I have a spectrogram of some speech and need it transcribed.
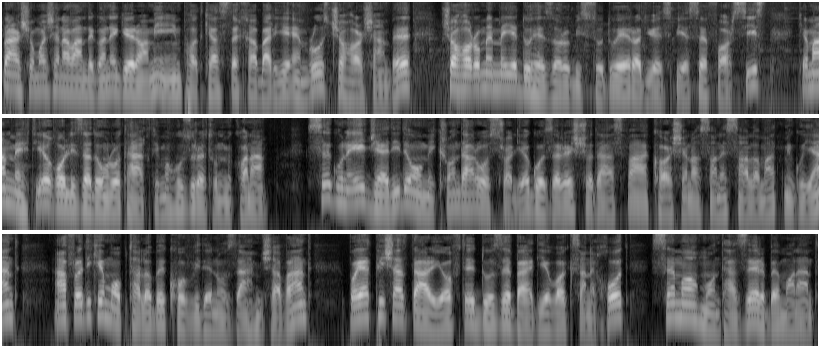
بر شما شنوندگان گرامی این پادکست خبری امروز چهارشنبه چهارم می 2022 رادیو اس‌بی‌اس فارسی است که من مهدی قلی زاده اون رو تقدیم حضورتون می‌کنم سه گونه جدید اومیکرون در استرالیا گزارش شده است و کارشناسان سلامت می‌گویند افرادی که مبتلا به کووید 19 می‌شوند باید پیش از دریافت دوز بعدی واکسن خود سه ماه منتظر بمانند.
